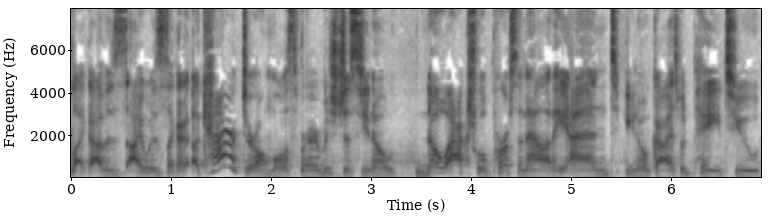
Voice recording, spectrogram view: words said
like I was I was like a, a character almost where it was just you know no actual personality and you know guys would pay to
